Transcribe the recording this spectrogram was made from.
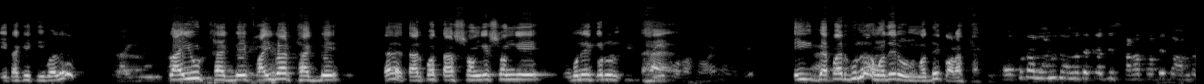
এটাকে কি বলে? প্লাইউড থাকবে, ফাইবার থাকবে হ্যাঁ তারপর তার সঙ্গে সঙ্গে মনে করুন হ্যাঁ এই ব্যাপারগুলো আমাদের ওর মধ্যে করা থাকে। কতটা মানুষ আমাদের কাছে সারা পাবে বা আমরা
